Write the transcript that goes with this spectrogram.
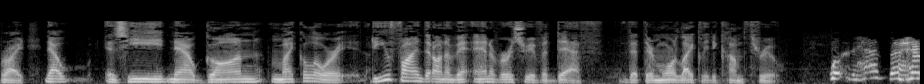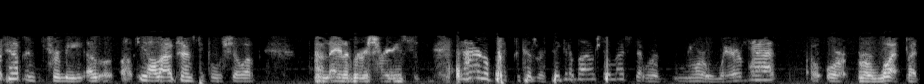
Right now, is he now gone, Michael, or do you find that on an anniversary of a death that they're more likely to come through? Well, it has, that has happened for me. Uh, you know, a lot of times people show up on anniversaries, and I don't know if that's because we're thinking about them so much that we're more aware of that, or or what. But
